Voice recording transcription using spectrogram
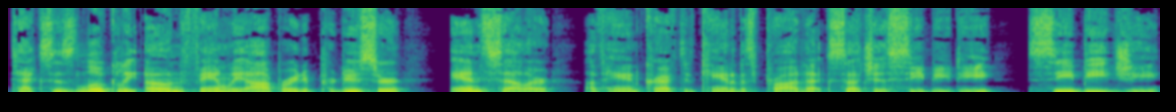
Texas locally owned family operated producer and seller of handcrafted cannabis products such as CBD, CBG,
